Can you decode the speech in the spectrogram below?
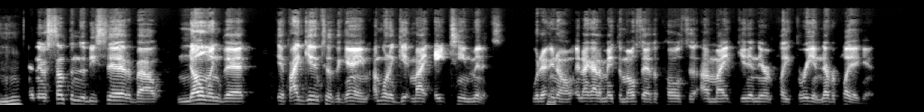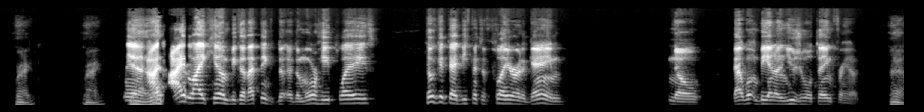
Mm-hmm. And there's something to be said about knowing that if I get into the game, I'm going to get my 18 minutes. Whatever, you know, and I got to make the most as opposed to I might get in there and play three and never play again. Right. Right. Yeah, yeah I, I like him because I think the, the more he plays, he'll get that defensive player of the game. You no, know, that won't be an unusual thing for him. Yeah.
